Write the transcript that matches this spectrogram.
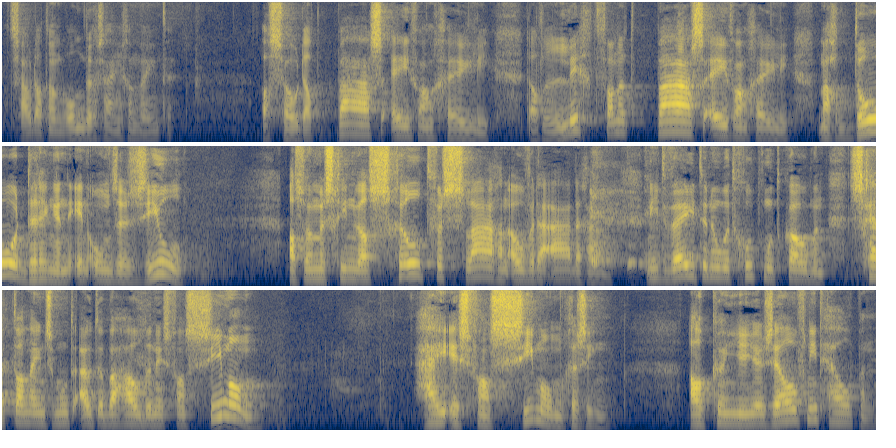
Wat zou dat een wonder zijn gemeente? Als zo dat paasevangelie, dat licht van het paasevangelie mag doordringen in onze ziel. Als we misschien wel schuldverslagen over de aarde gaan, niet weten hoe het goed moet komen, schep dan eens moed uit de behoudenis van Simon. Hij is van Simon gezien. Al kun je jezelf niet helpen.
